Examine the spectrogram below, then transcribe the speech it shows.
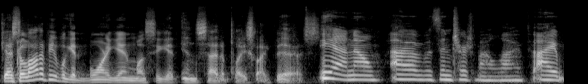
Guys, a lot of people get born again once they get inside a place like this. Yeah, no, I was in church my whole life. I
